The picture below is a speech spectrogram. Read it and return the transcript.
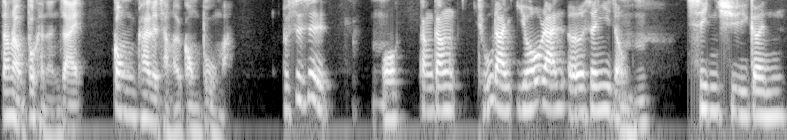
当然我不可能在公开的场合公布嘛。不是，是我刚刚突然油然而生一种心虚，跟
